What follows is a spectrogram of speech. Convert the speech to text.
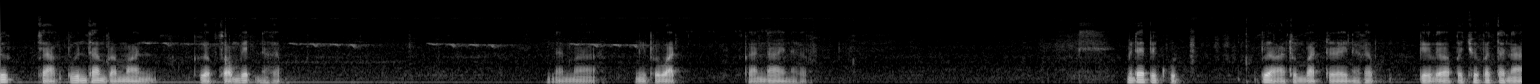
ลึกจากพื้นถ้ำประมาณเกือบ 2 เมตรนะครับได้มามีประวัติการได้นะครับ ไม่ได้ไปขุดเพื่อหาสมบัติเลยนะครับ เพียงแต่ว่าไปช่วยพัฒนา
